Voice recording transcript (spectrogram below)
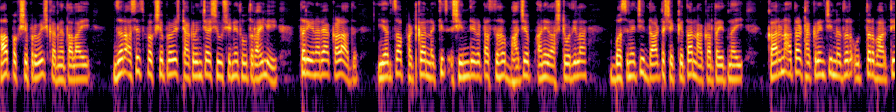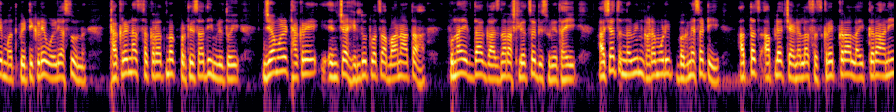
हा पक्षप्रवेश करण्यात आला आहे. जर असेच पक्षप्रवेश ठाकरेंच्या शिवसेनेत होत राहिले तर येणाऱ्या काळात यांचा फटका नक्कीच शिंदे गटासह भाजप आणि राष्ट्रवादीला बसण्याची दाट शक्यता नाकारता येत नाही. कारण आता ठाकरेंची नजर उत्तर भारतीय मतपेटीकडे वळली असून ठाकरेंना सकारात्मक प्रतिसादही मिळतोय. ज्यामुळे ठाकरे यांच्या हिंदुत्वाचा बाणा आता पुन्हा एकदा गाजणार असल्याचं दिसून येत आहे. अशाच नवीन घडामोडी बघण्यासाठी आत्ताच आपल्या चॅनलला सबस्क्राईब करा लाईक करा आणि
